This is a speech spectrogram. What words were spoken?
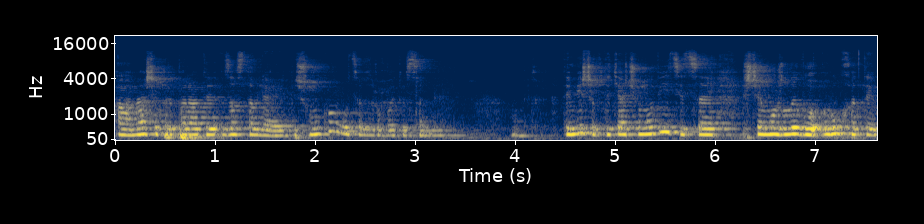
А наші препарати заставляють підшлункову це зробити самі. Тим більше в дитячому віці це ще можливо рухати.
